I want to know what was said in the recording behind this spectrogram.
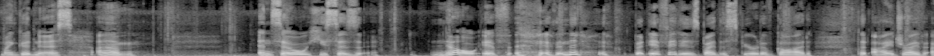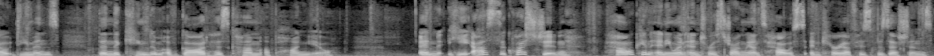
My goodness. Um, and so he says, no, if, and then, but if it is by the Spirit of God that I drive out demons, then the kingdom of God has come upon you. And he asks the question how can anyone enter a strong man's house and carry off his possessions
